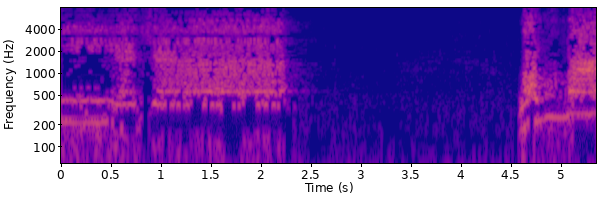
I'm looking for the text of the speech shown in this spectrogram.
يشاء. والله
